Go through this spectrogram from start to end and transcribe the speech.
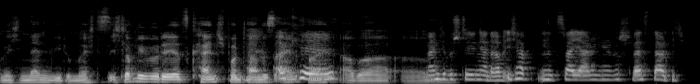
mich nennen, wie du möchtest. Ich glaube, mir würde jetzt kein spontanes Okay. einfallen, aber ähm, Manche bestehen ja drauf. Ich habe eine zwei Jahre jüngere Schwester und ich,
